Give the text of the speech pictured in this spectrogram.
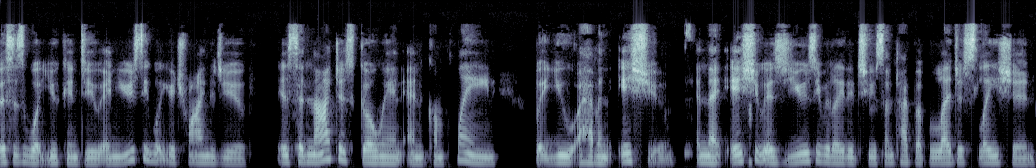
this is what you can do. And usually what you're trying to do is to not just go in and complain, but you have an issue. And that issue is usually related to some type of legislation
